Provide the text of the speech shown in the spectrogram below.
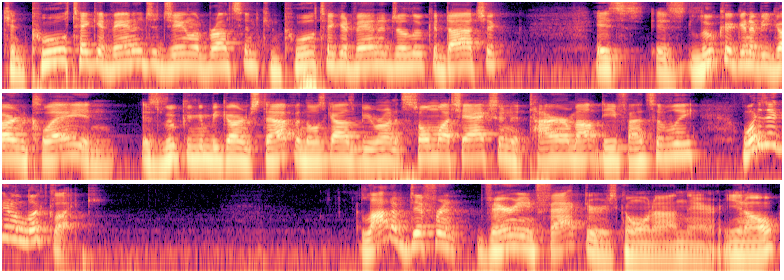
Can Poole take advantage of Jalen Brunson? Can Poole take advantage of Luka Doncic? Is is Luka going to be guarding Klay and is Luka going to be guarding Steph and those guys will be running so much action and tire them out defensively? What is it going to look like? A lot of different varying factors going on there, you know.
